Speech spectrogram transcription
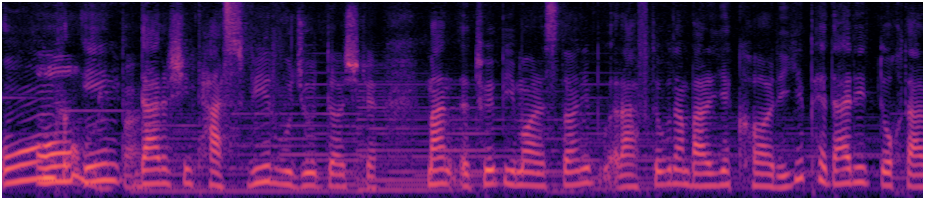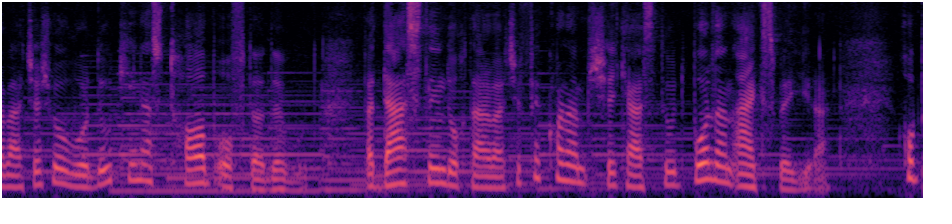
عمر عمر، این بله. درش این تصویر وجود داشت که من توی بیمارستانی رفته بودم برای یه کاری. یه پدری دختر بچهش رو آورده بود که این از تاب افتاده بود و دست این دختر بچه فکر کنم شکسته بود بردن عکس بگیرن. خب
